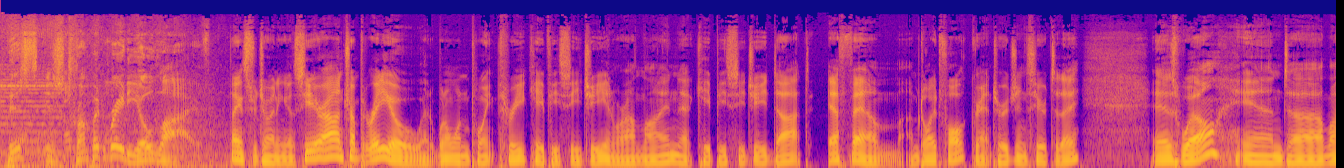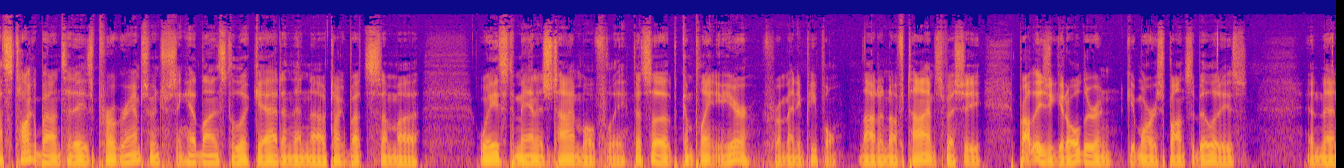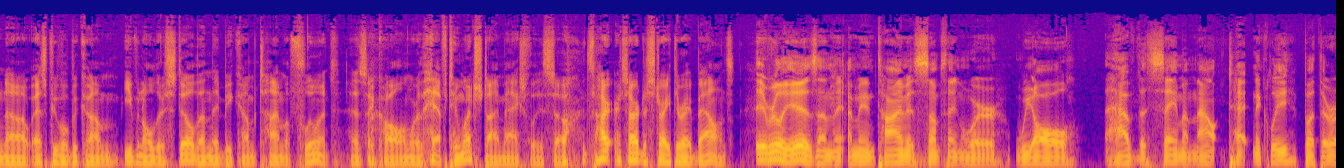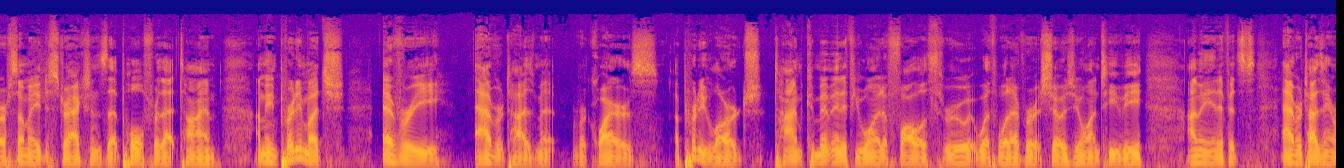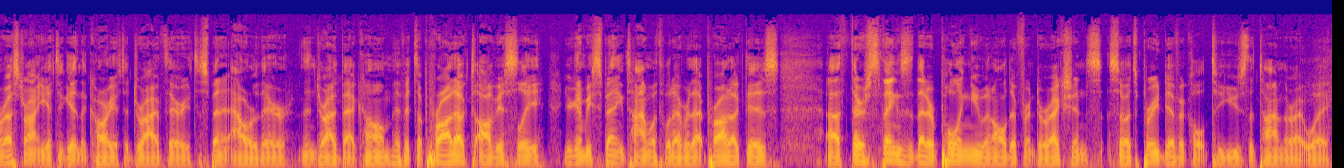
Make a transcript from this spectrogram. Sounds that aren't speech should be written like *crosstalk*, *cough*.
This is Trumpet Radio Live. Thanks for joining us here on Trumpet Radio at 101.3 KPCG, and we're online at kpcg.fm. I'm Dwight Falk. Grant Turgeon's here today as well, and uh, lots to talk about on today's program. Some interesting headlines to look at, and then uh, talk about some uh, ways to manage time, hopefully. That's a complaint you hear from many people. Not enough time, especially probably as you get older and get more responsibilities and then uh, as people become even older still, then they become time affluent, as they call them, where they *laughs* have too much time actually. So *laughs* it's hard. It's hard to strike the right balance. It really is. I mean, I mean, time is something where we all have the same amount technically, but there are so many distractions that pull for that time. I mean, pretty much every advertisement requires a pretty large time commitment if you wanted to follow through with whatever it shows you on TV. I mean, if it's advertising a restaurant, you have to get in the car, you have to drive there, you have to spend an hour there, then drive back home. If it's a product, obviously, you're going to be spending time with whatever that product is. Uh, there's things that are pulling you in all different directions, so it's pretty difficult to use the time the right way.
